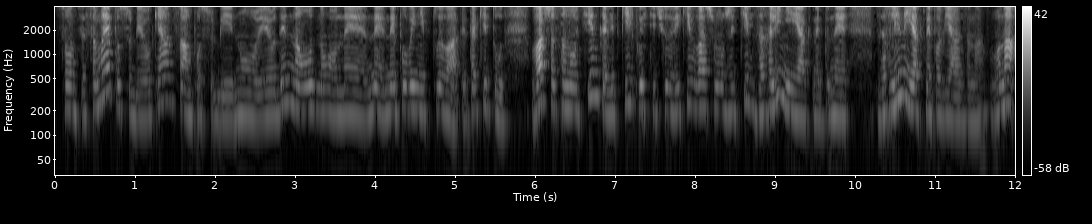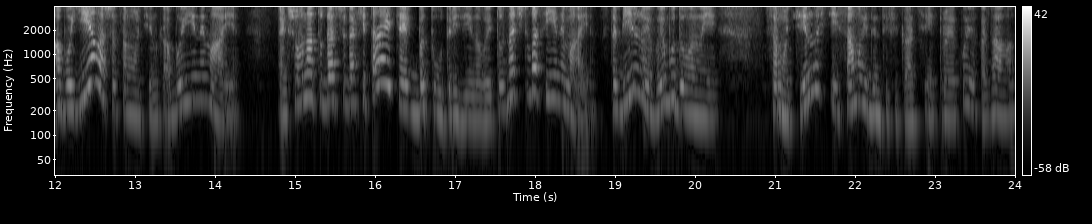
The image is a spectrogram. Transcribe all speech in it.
сонце саме по собі, океан сам по собі. Ну і один на одного не, не, не повинні впливати. Так і тут. Ваша самооцінка від кількості чоловіків в вашому житті взагалі ніяк не, не взагалі ніяк не пов'язана. Вона або є ваша самооцінка, або її немає. А якщо вона туди-сюди хитається, як батут резиновий, то значить у вас її немає. Стабільної, вибудованої самоцінності і самоідентифікації, про яку я казала.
